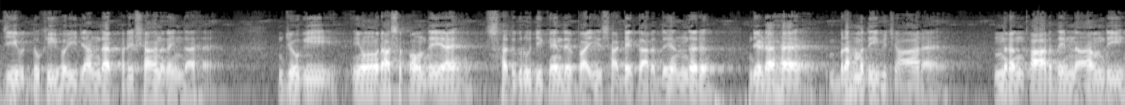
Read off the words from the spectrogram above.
ਜੀਵ ਦੁਖੀ ਹੋਈ ਜਾਂਦਾ ਪਰੇਸ਼ਾਨ ਰਹਿੰਦਾ ਹੈ। ਜੋਗੀ ਇਉਂ ਰਸ ਪਾਉਂਦੇ ਐ, ਸਤਿਗੁਰੂ ਜੀ ਕਹਿੰਦੇ, ਭਾਈ, ਸਾਡੇ ਘਰ ਦੇ ਅੰਦਰ ਜਿਹੜਾ ਹੈ, ਬ੍ਰਹਮ ਦੀ ਵਿਚਾਰ ਹੈ ਨਿਰੰਕਾਰ ਦੇ ਨਾਮ ਦੀ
